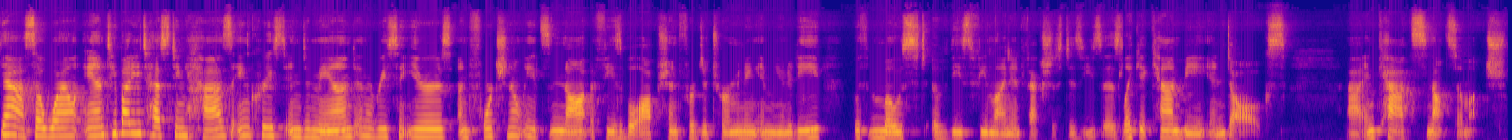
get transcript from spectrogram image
Yeah, so while antibody testing has increased in demand in the recent years, unfortunately, it's not a feasible option for determining immunity with most of these feline infectious diseases, like it can be in dogs. Uh, in cats, not so much.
